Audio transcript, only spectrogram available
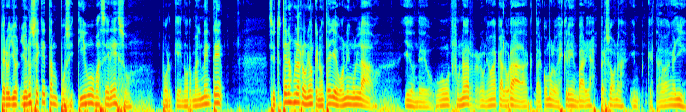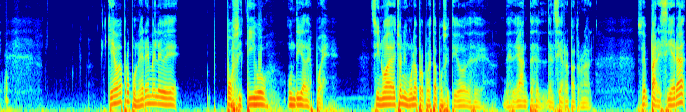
Pero yo, yo no sé qué tan positivo va a ser eso, porque normalmente, si tú tienes una reunión que no te llevó a ningún lado, y donde hubo, fue una reunión acalorada, tal como lo describen varias personas que estaban allí. ¿Qué va a proponer MLB positivo un día después? Si no ha hecho ninguna propuesta positiva desde, desde antes del, cierre patronal. Entonces, pareciera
